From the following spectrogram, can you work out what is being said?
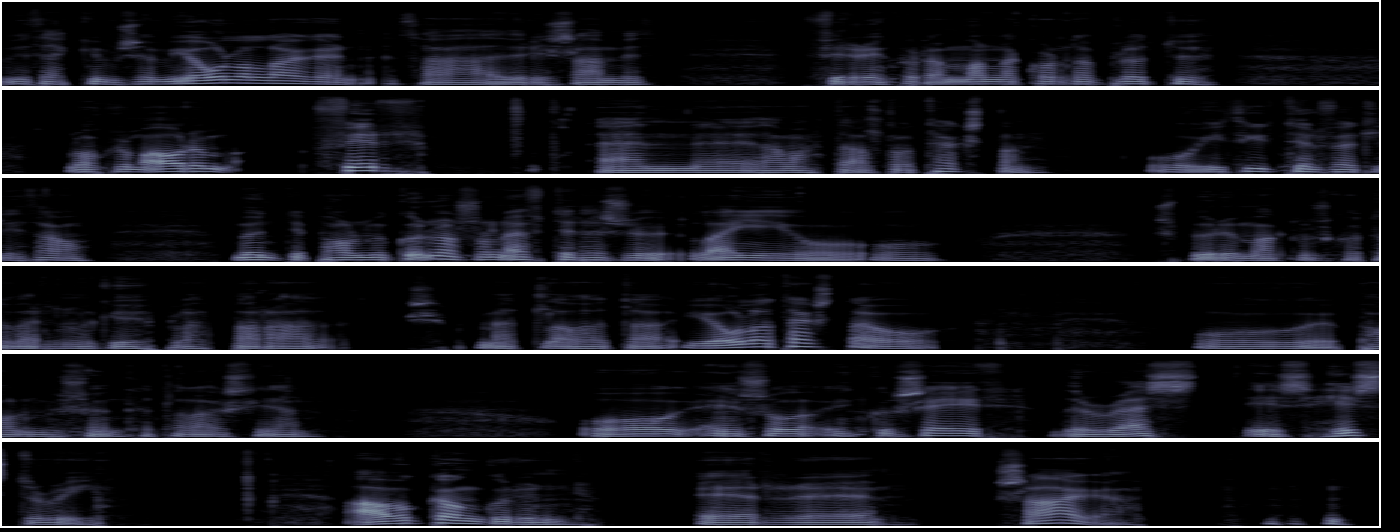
við þekkjum sem jólalag en það hefur verið samið fyrir einhverja mannakornablötu nokkrum árum fyrr en e, það vanti alltaf textan og í því tilfelli þá myndi Pálmi Gunnarsson eftir þessu lægi og, og spuri Magnús hvort það verði nú ekki upplætt bara að smetla á þetta jólateksta og, og Pálmi söng þetta lag síðan. Og eins og einhver segir the rest is history. Afgangurinn er uh, saga.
